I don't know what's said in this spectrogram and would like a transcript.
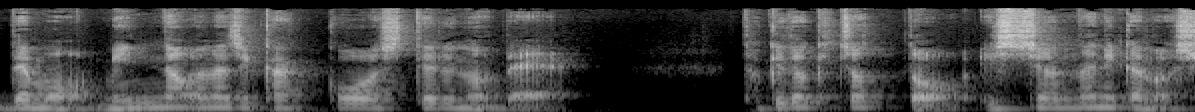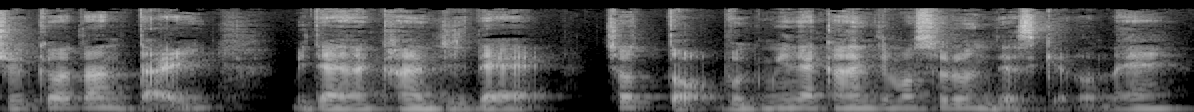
でもみんな同じ格好をしてるので、時々ちょっと一瞬何かの宗教団体みたいな感じで、ちょっと不気味な感じもするんですけどね。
